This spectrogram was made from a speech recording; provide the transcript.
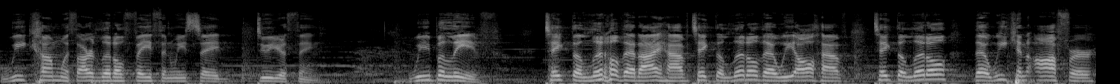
we come with our little faith and we say, Do your thing. We believe Take the little that I have, take the little that we all have, take the little that we can offer,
